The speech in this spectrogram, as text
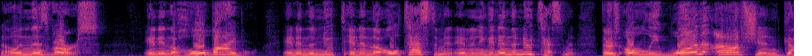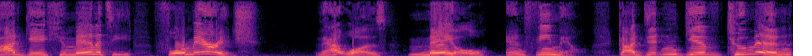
Now, in this verse, and in the whole Bible, and in the New and in the Old Testament, and even in the New Testament, there's only one option God gave humanity for marriage. That was male and female. God didn't give two men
